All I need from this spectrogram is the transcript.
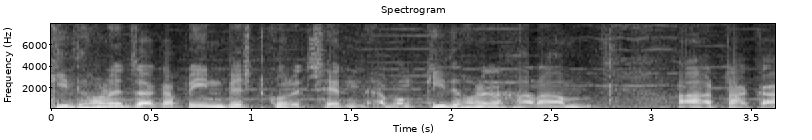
কী ধরনের জায়গা আপনি ইনভেস্ট করেছেন এবং কী ধরনের হারাম টাকা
